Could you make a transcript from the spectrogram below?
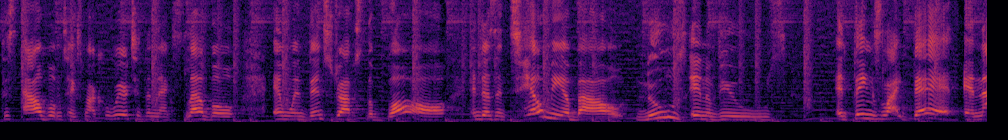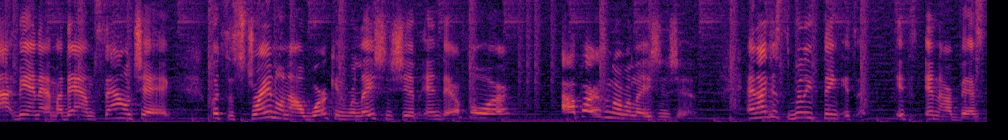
this album takes my career to the next level. And when Vince drops the ball and doesn't tell me about news interviews and things like that, and not being at my damn sound check, puts a strain on our working relationship and therefore our personal relationship. And I just really think it's it's in our best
